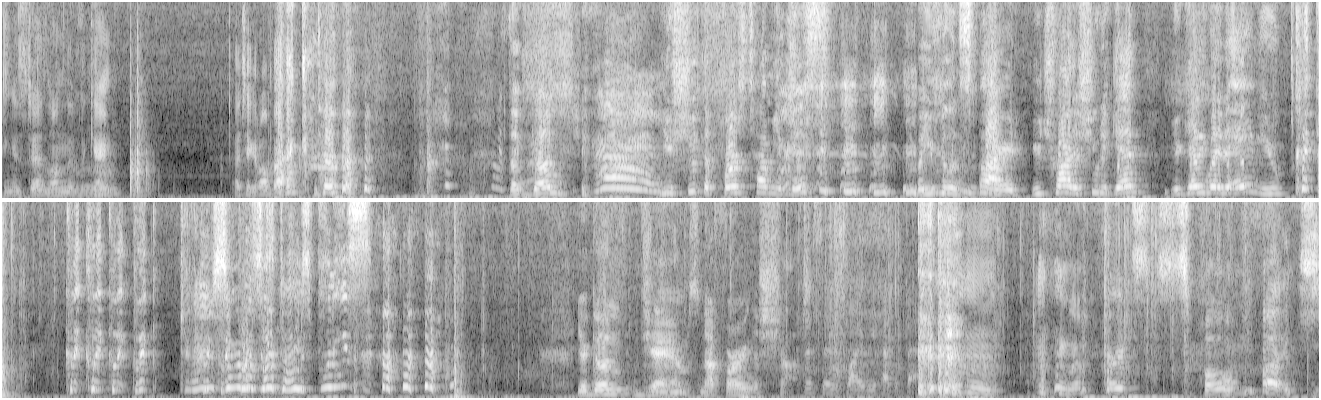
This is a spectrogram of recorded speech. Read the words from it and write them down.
king is dead. Long live the king. Mm-hmm. I take it all back. The gun, you shoot the first time you miss, but you feel inspired. You try to shoot again. You're getting ready to aim. You click, click, click, click, click. Can I have someone else's dice, please? Your gun jams, not firing a shot. This is why we have a bat. that hurts so much.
